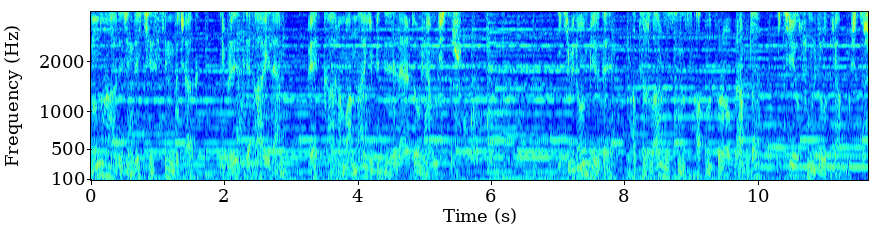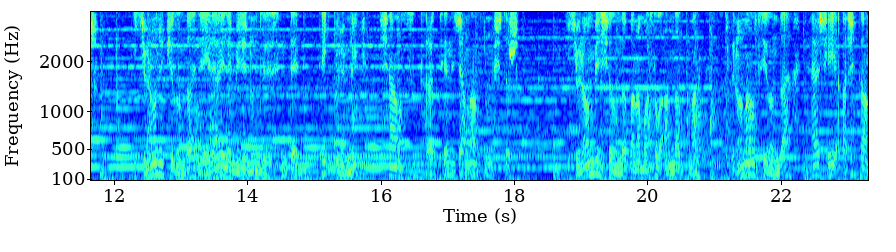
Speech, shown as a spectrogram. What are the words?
Bunun haricinde Keskin Bıçak, İbreti Ailem ve Kahramanlar gibi dizilerde oynamıştır. 2011'de Hatırlar mısınız adlı programda 2 yıl sunuculuk yapmıştır. 2013 yılında Leyla ile Mecnun dizisinde tek bölümlük Şans karakterini canlandırmıştır. 2015 yılında Bana Masal Anlatma, 2016 yılında Her Şey Aşktan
